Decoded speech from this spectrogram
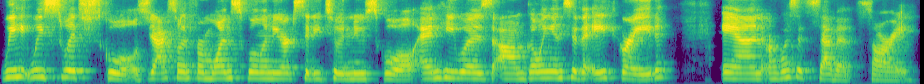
we we switched schools. Jax went from one school in new york city to a new school. And he was um, going into the eighth grade and or was it seventh? Sorry.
